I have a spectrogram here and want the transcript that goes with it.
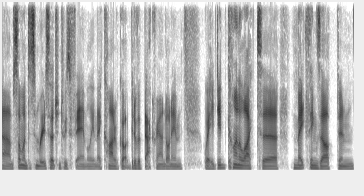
um, someone did some research into his family, and they kind of got a bit of a background on him, where he did kind of like to make things up and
